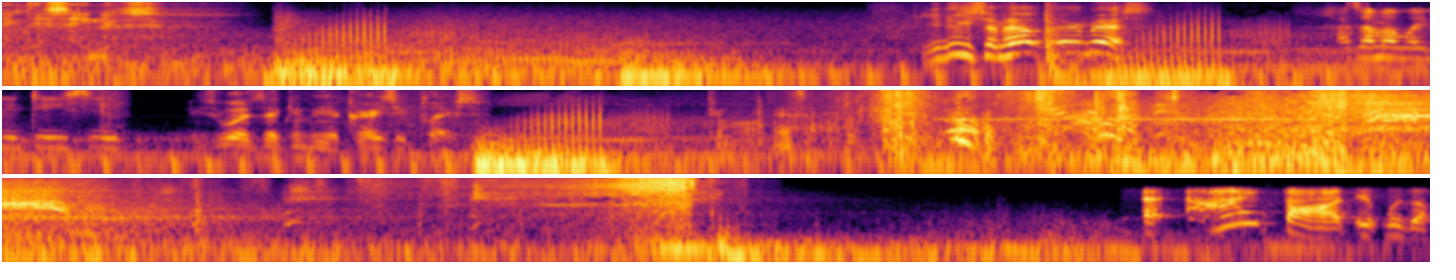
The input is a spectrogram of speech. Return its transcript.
Think this ain't us? You need some help there, miss? I was on my way to DC. These woods, they can be a crazy place. Come on, it's I thought it was a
